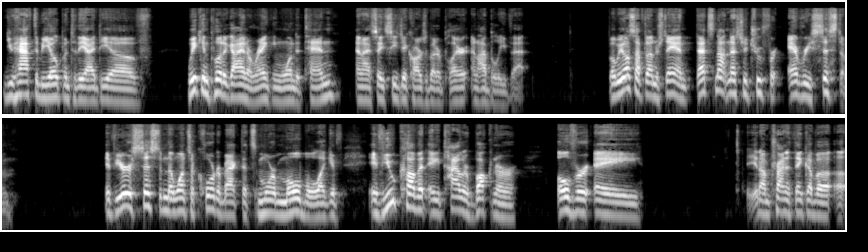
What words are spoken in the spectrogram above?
you have to be open to the idea of we can put a guy in a ranking one to 10, and I say CJ Carr's a better player, and I believe that. But we also have to understand that's not necessarily true for every system. If you're a system that wants a quarterback that's more mobile, like if if you covet a Tyler Buchner over a, you know, I'm trying to think of a, a,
